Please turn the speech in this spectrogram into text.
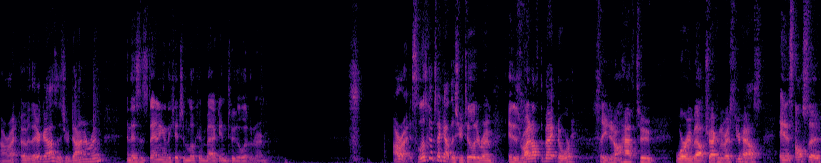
All right, over there, guys, is your dining room. And this is standing in the kitchen looking back into the living room. All right, so let's go check out this utility room. It is right off the back door, so you do not have to worry about tracking the rest of your house. And it's also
